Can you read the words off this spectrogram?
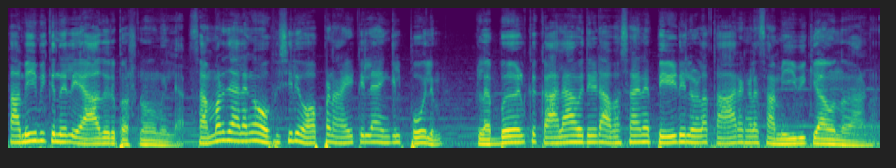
സമീപിക്കുന്നതിൽ യാതൊരു പ്രശ്നവുമില്ല. സമ്മർ ജാലകം ഒഫീഷ്യലി ഓപ്പൺ ആയിട്ടില്ല എങ്കിൽ പോലും ക്ലബ്ബുകൾക്ക് കാലാവധിയുടെ അവസാന പീരീഡിലുള്ള താരങ്ങളെ സമീപിക്കാവുന്നതാണ്.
